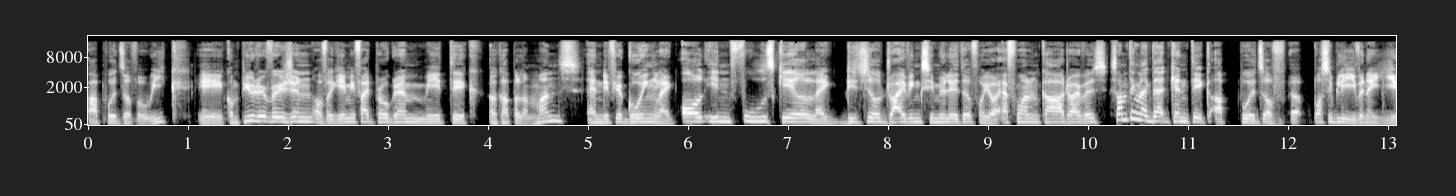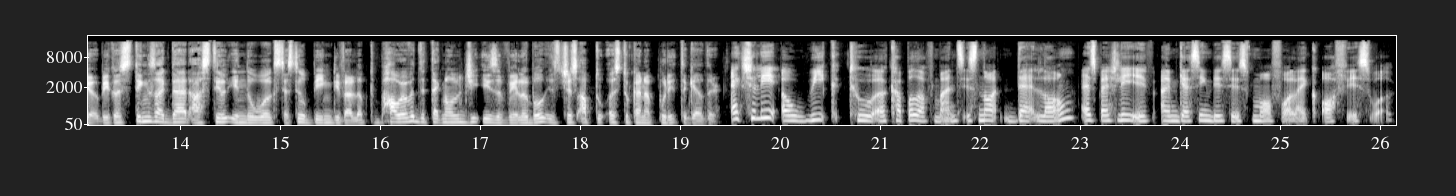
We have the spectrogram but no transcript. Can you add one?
upwards of a week. A computer version of a gamified program may take a couple of months. And if you're going like all in full scale, like digital driving simulator for your F1 car drivers, something like that can take upwards of uh, possibly even a year because things like that are still in the works. They're still being developed. However, the technology is available. It's just up to us to kind of put it together. Actually, a week to a couple of months is not that long, especially if I'm guessing this is more for like office work.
